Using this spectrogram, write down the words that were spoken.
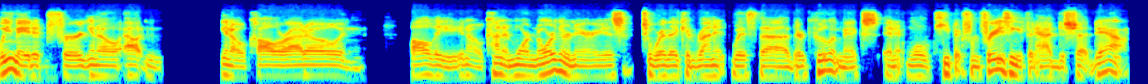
we made it for you know out in you know colorado and all the you know kind of more northern areas to where they could run it with uh, their coolant mix and it will keep it from freezing if it had to shut down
